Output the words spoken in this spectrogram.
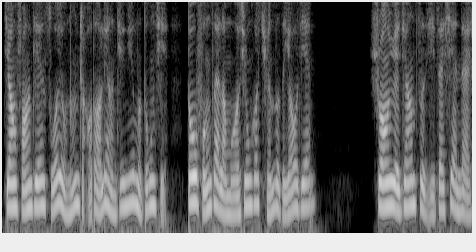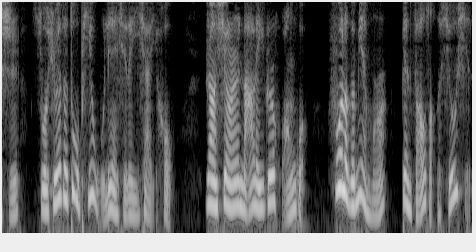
将房间所有能找到亮晶晶的东西都缝在了抹胸和裙子的腰间。双月将自己在现代时所学的肚皮舞练习了一下以后，让杏儿拿了一根黄瓜，敷了个面膜，便早早的休息了。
